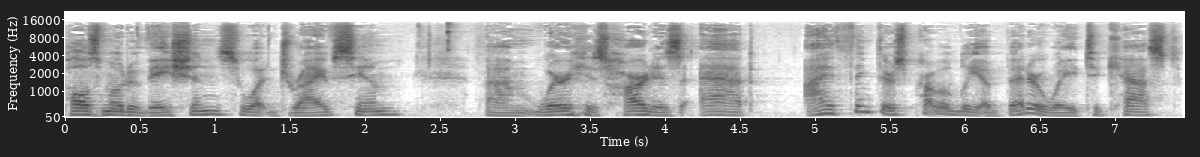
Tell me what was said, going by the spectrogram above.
Paul's motivations, what drives him, um, where his heart is at, I think there's probably a better way to cast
